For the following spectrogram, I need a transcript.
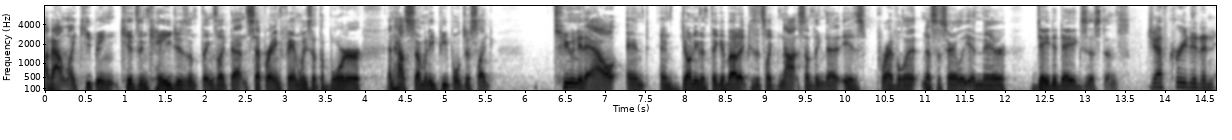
about like keeping kids in cages and things like that and separating families at the border and how so many people just like tune it out and and don't even think about it because it's like not something that is prevalent necessarily in their day-to-day existence. Jeff created an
